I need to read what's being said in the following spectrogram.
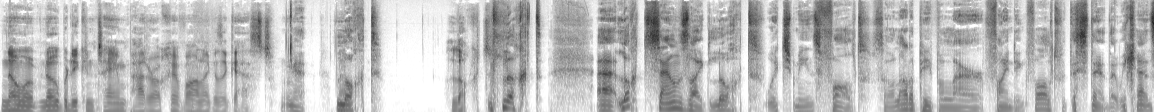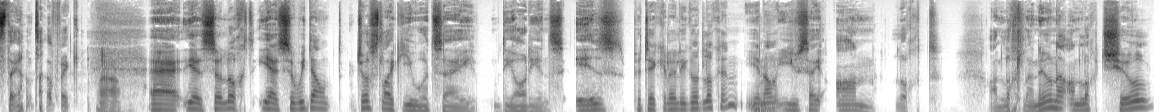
no nobody can tame Peadar Ó Caomhánaigh as a guest. yeah, Lucht. Looked, Lucht. Uh, Lucht sounds like Lucht, which means fault. So a lot of people are finding fault with this now that we can't stay on topic. Wow. Uh, yeah, so Lucht. Yeah, so we don't, just like you would say the audience is particularly good looking, you know, you say on Lucht. On Lucht Lanuna, on Lucht Schul,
